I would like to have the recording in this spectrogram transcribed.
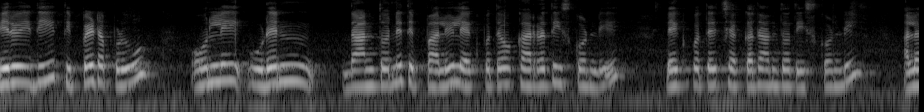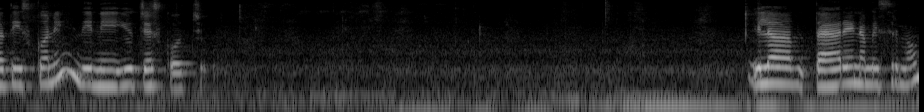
మీరు ఇది తిప్పేటప్పుడు ఓన్లీ వుడెన్ దాంతోనే తిప్పాలి లేకపోతే ఒక కర్ర తీసుకోండి లేకపోతే చెక్క దాంతో తీసుకోండి అలా తీసుకొని దీన్ని యూజ్ చేసుకోవచ్చు. ఇలా తయారైన మిశ్రమం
